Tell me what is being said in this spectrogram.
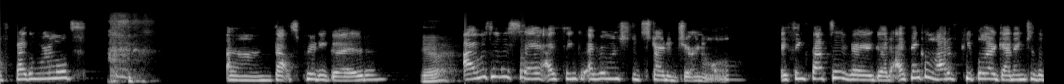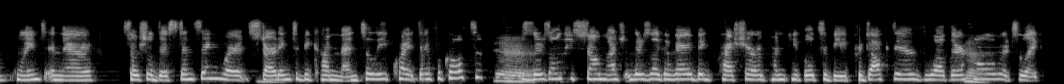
enough by the world. um, that's pretty good. Yeah, I was going to say, I think everyone should start a journal. I think that's a very good. I think a lot of people are getting to the point in their social distancing where it's starting to become mentally quite difficult yeah, there's only so much there's like a very big pressure upon people to be productive while they're Yeah. home or to like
